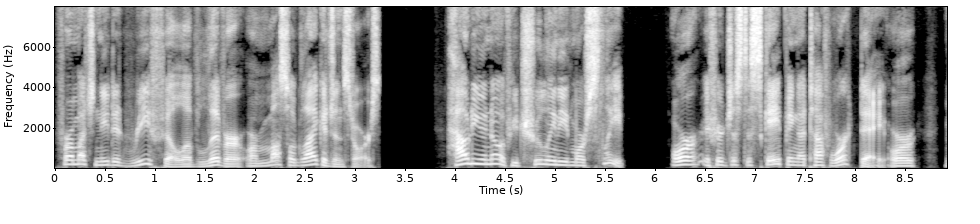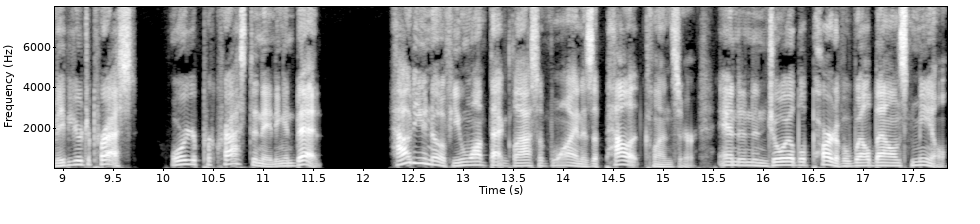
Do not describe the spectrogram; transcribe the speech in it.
for a much needed refill of liver or muscle glycogen stores? How do you know if you truly need more sleep, or if you're just escaping a tough workday, or maybe you're depressed, or you're procrastinating in bed? How do you know if you want that glass of wine as a palate cleanser and an enjoyable part of a well balanced meal?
